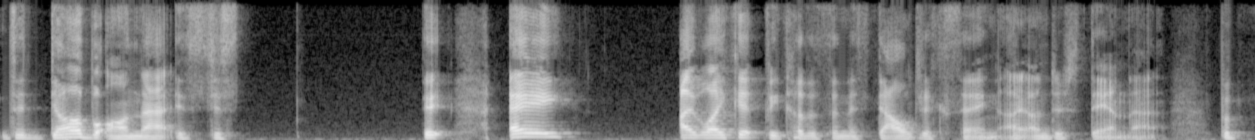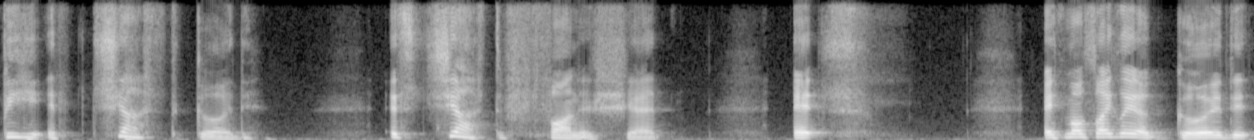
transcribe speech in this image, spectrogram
the dub on that is just it. A I like it because it's a nostalgic thing. I understand that. But B, it's just good. It's just fun as shit. It's it's most likely a good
